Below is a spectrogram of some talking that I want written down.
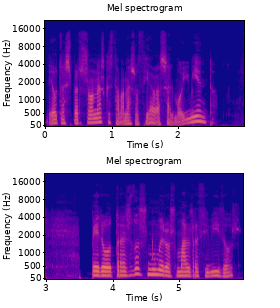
de otras personas que estaban asociadas al movimiento. Pero tras dos números mal recibidos,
